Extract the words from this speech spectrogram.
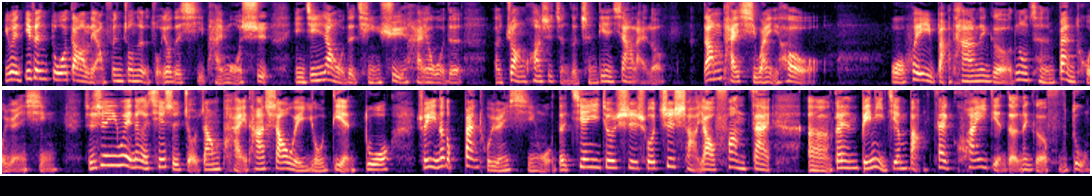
因为一分多到两分钟的左右的洗牌模式，已经让我的情绪还有我的呃状况是整个沉淀下来了。当牌洗完以后。我会把它那个弄成半椭圆形，只是因为那个七十九张牌它稍微有点多，所以那个半椭圆形，我的建议就是说，至少要放在呃，跟比你肩膀再宽一点的那个幅度，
